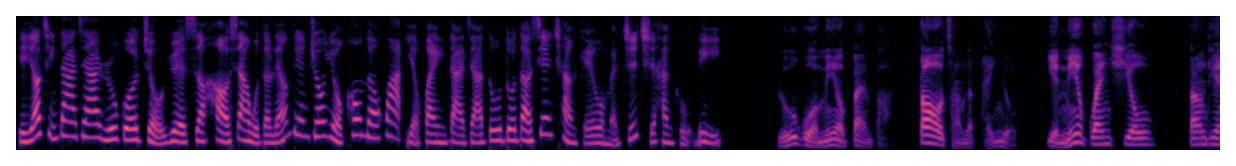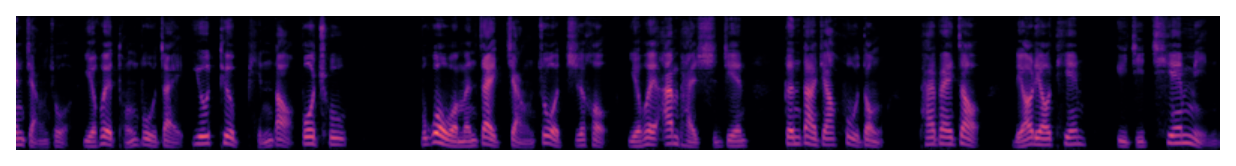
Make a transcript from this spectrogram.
也邀请大家，如果九月四号下午的两点钟有空的话，也欢迎大家多多到现场给我们支持和鼓励。如果没有办法到场的朋友也没有关系哦。当天讲座也会同步在 YouTube 频道播出。不过我们在讲座之后也会安排时间跟大家互动、拍拍照、聊聊天以及签名。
